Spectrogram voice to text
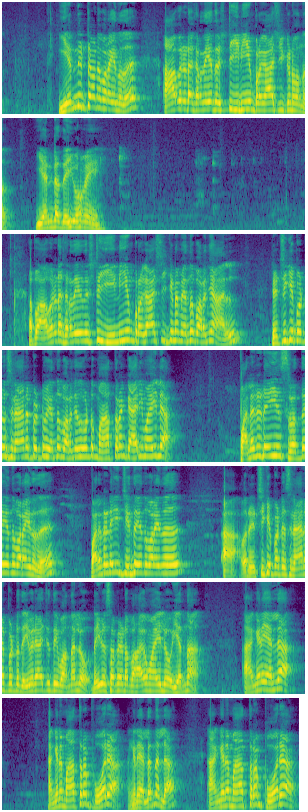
എന്നിട്ടാണ് പറയുന്നത് അവരുടെ ഹൃദയദൃഷ്ടി ഇനിയും പ്രകാശിക്കണമെന്ന്. എന്റെ ദൈവമേ. അപ്പോൾ അവരുടെ ഹൃദയദൃഷ്ടി ഇനിയും പ്രകാശിക്കണം എന്ന് പറഞ്ഞാൽ രക്ഷിക്കപ്പെട്ടു സ്നാനപ്പെട്ടു എന്ന് പറഞ്ഞതുകൊണ്ട് മാത്രം കാര്യമായില്ല. പലരുടെയും ശ്രദ്ധ എന്ന് പറയുന്നത് പലരുടെയും ചിന്ത എന്ന് പറയുന്നത് ആ അവർ രക്ഷിക്കപ്പെട്ട് സ്നാനപ്പെട്ട് ദൈവരാജ്യത്തിൽ വന്നല്ലോ ദൈവസഭയുടെ ഭാഗമായല്ലോ എന്ന. അങ്ങനെയല്ല. അങ്ങനെ മാത്രം പോരാ. അങ്ങനെയല്ലെന്നല്ല. അങ്ങനെ മാത്രം പോരാ.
